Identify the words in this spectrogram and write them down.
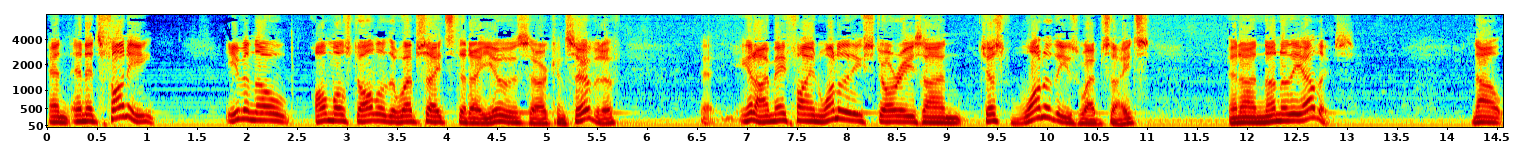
and and it's funny, even though almost all of the websites that I use are conservative. Uh, you know, I may find one of these stories on just one of these websites and on none of the others. Now,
